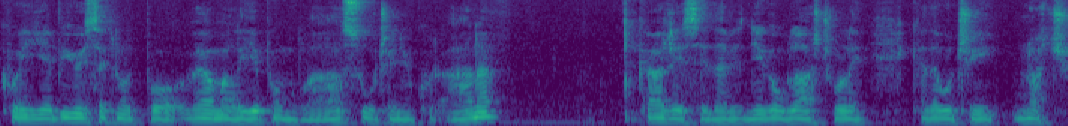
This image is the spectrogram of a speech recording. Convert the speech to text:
koji je bio istaknut po veoma lijepom glasu učenju Kur'ana. Kaže se da bi njegov glas čuli kada uči noću.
